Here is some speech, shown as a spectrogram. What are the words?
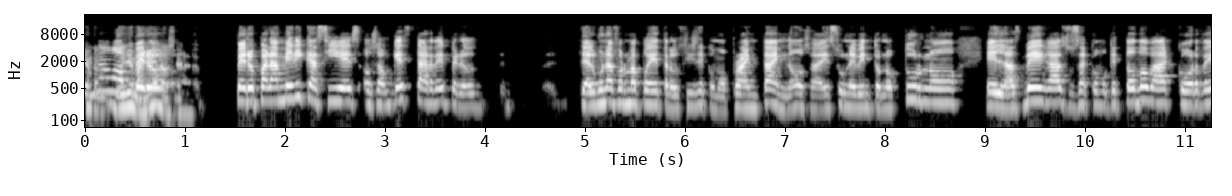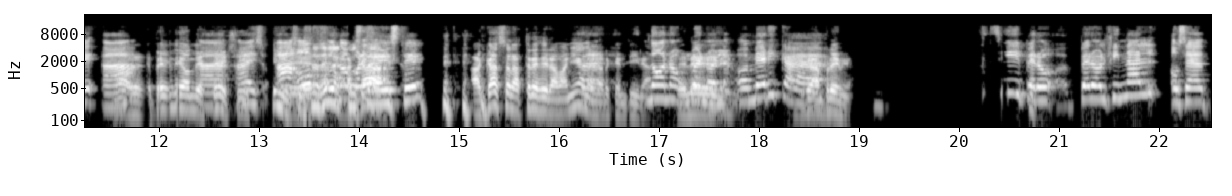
de, No, muy de pero, mañana, o sea, pero para América sí es, o sea, aunque es tarde, pero de alguna forma puede traducirse como prime time, ¿no? O sea, es un evento nocturno en Las Vegas, o sea, como que todo va acorde No, a... depende de dónde a- estés, a sí. eso. sí, Ah, si estás ojo, en la no, por costa eso- este, Acá es a las 3 de la mañana en Argentina. No, no, el- bueno, el- en América... el Gran Premio. Sí, pero, pero al final, o sea,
